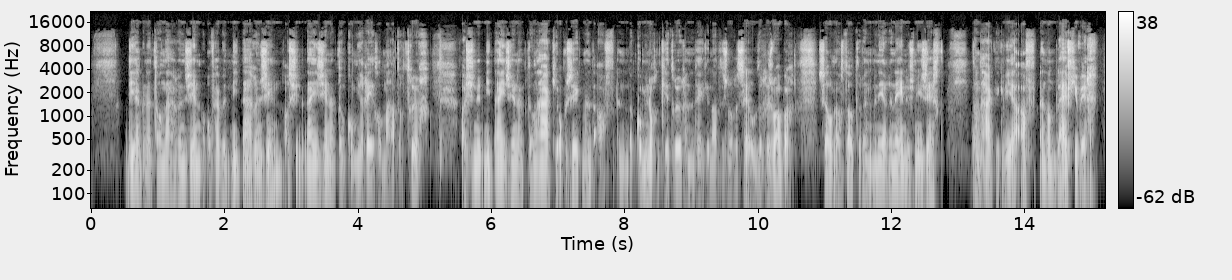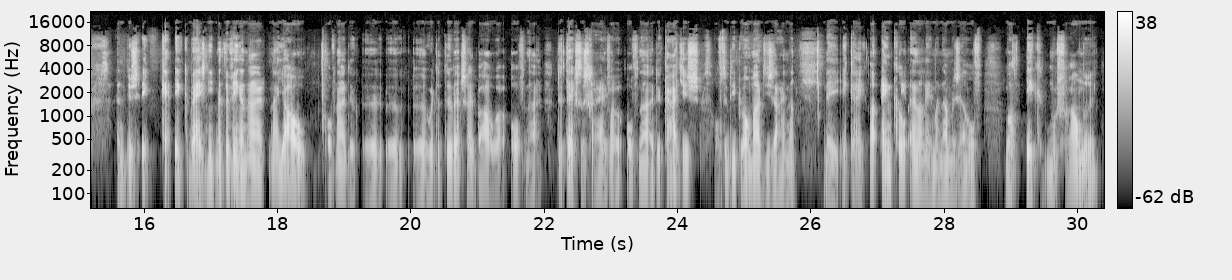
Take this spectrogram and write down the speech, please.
die hebben het dan naar hun zin of hebben het niet naar hun zin. Als je het naar je zin hebt, dan kom je regelmatig terug. Als je het niet naar je zin hebt, dan haak je op een zeker moment af. En dan kom je nog een keer terug en dan denk je, nou, het is nog hetzelfde gezwabber. Hetzelfde als dat meneer René dus niet zegt. Dan haak ik weer af en dan blijf je weg. En dus ik, ik wijs niet met de vinger naar, naar jou, of naar de, eh, eh, eh, hoe heet het, de website bouwen, of naar de teksten schrijven, of naar de kaartjes, of de diploma designer. Nee, ik kijk enkel en alleen maar naar mezelf. Wat ik moet veranderen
